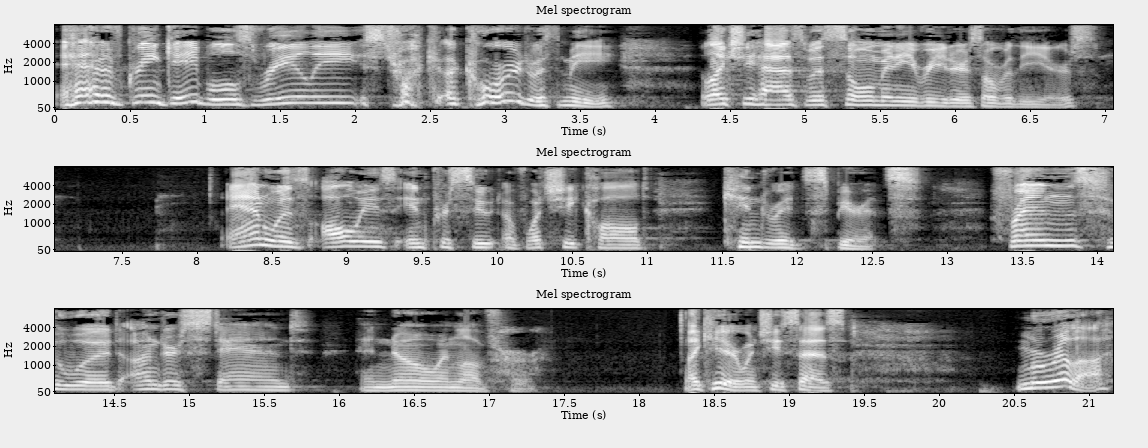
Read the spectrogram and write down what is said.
Anne of Green Gables really struck a chord with me, like she has with so many readers over the years. Anne was always in pursuit of what she called kindred spirits friends who would understand and know and love her. Like here when she says, Marilla,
